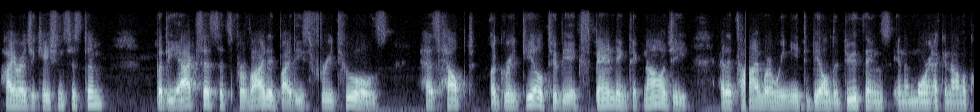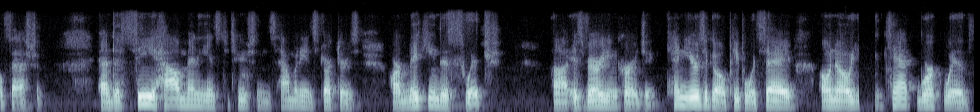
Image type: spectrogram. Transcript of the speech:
higher education system, but the access that's provided by these free tools has helped a great deal to be expanding technology at a time where we need to be able to do things in a more economical fashion. And to see how many institutions, how many instructors are making this switch uh, is very encouraging. Ten years ago, people would say, "Oh no, you, you can't work with."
